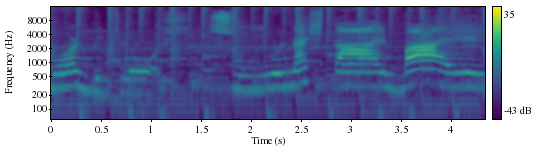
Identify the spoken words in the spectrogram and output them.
more videos. See you next time. Bye.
